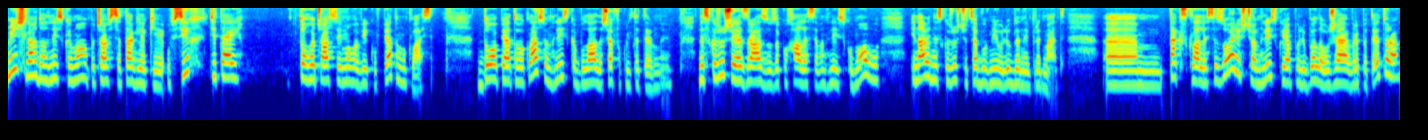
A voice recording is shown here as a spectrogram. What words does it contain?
Мій шлях до англійської мови почався так, як і у всіх дітей того часу і мого віку, в п'ятому класі. До п'ятого класу англійська була лише факультативною. Не скажу, що я зразу закохалася в англійську мову, і навіть не скажу, що це був мій улюблений предмет. Ем, так склалися зорі, що англійську я полюбила вже в репетитора,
